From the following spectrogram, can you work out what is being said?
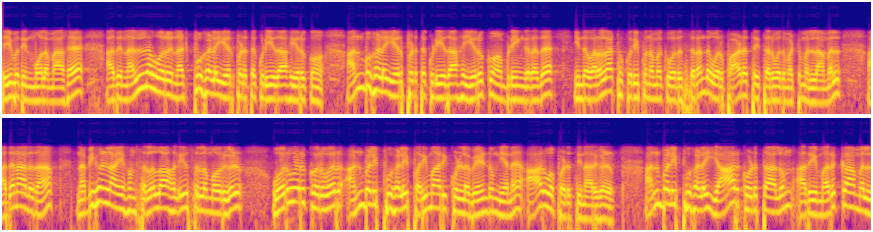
செய்வதன் மூலமாக அது நல்ல ஒரு நட்புகளை ஏற்படுத்தக்கூடியதாக இருக்கும். அன்புகளை ஏற்படுத்தக்கூடியதாக இருக்கும் அப்படிங்கிறத இந்த வரலாற்று குறிப்பு நமக்கு ஒரு சிறந்த ஒரு பாடத்தை தருவது மட்டுமல்லாமல் அதனால தான் நபிகள் நாயகம் ஸல்லல்லாஹு அலைஹி அவர்கள் ஒருவருக்கொருவர் அன்பளிப்புகளை பரிமாறிக்கொள்ள வேண்டும் என ஆர்வப்படுத்தினார்கள். அன்பளிப்புகளை யார் கொடுத்தாலும் அதை மறுக்காமல்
